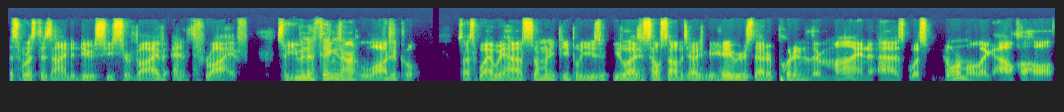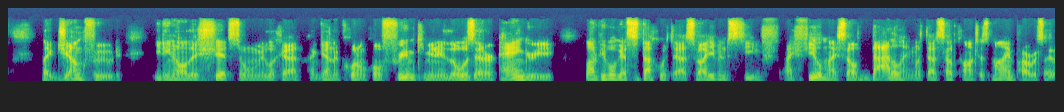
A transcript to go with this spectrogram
That's what it's designed to do. So you survive and thrive. So even if things aren't logical, so that's why we have so many people using utilizing self-sabotaging behaviors that are put into their mind as what's normal, like alcohol, like junk food, eating all this shit. So when we look at again the quote unquote freedom community, those that are angry, a lot of people get stuck with that. So I even see I feel myself battling with that subconscious mind part. It's like,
